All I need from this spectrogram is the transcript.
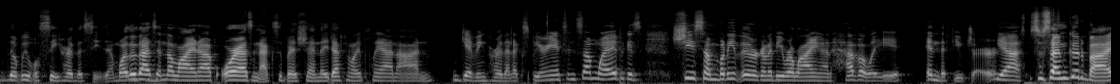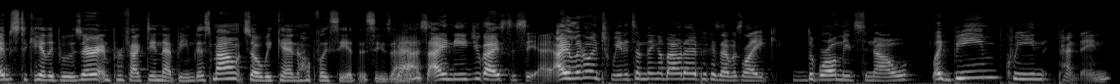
that we will see her this season. Whether that's mm-hmm. in the lineup or as an exhibition, they definitely plan on giving her that experience in some way because she's somebody that they're going to be relying on heavily in the future. Yeah. So send good vibes to Kaylee Boozer and perfecting that beam dismount so we can hopefully see it this season. Yes, I need you guys to see it. I literally tweeted something about it because I was like, the world needs to know. Like, Beam Queen pending.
